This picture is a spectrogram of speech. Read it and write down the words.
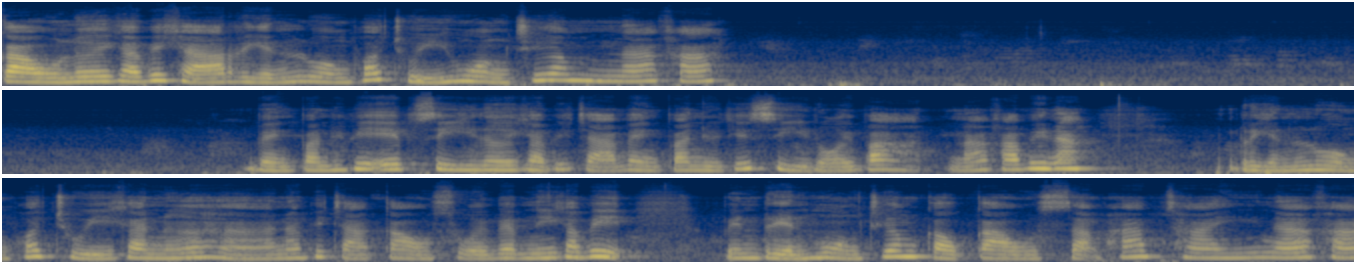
เก่าๆเลยค่ะพี่ขาเหรียญหลวงพ่อฉุยห่วงเชื่อมนะคะ บ่งบ่งปันพี่พี่ FC เลยค่ะพี่จ๋าแบ่งปันอยู่ที่ 400 บาทนะคะพี่นะเหรียญหลวงพ่อฉุยค่ะเนื้อหานะพี่จ๋าเก่าสวยแบบนี้ค่ะพี่เป็นเหรียญห่วงเชื่อมเก่าๆสภาพใช้นะคะ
